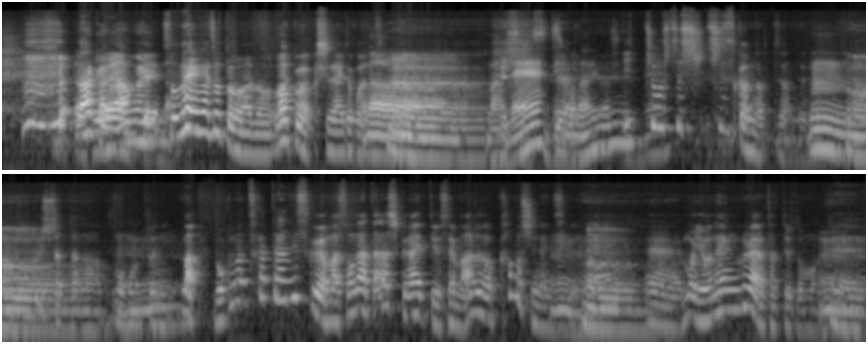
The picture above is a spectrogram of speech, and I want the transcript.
なんかねあんまりその辺がちょっとあのワクワクしないところなんですうん。まあねですそうなります一聴してし静かになってたんでね、うん。びっくりしちゃったな。もう本当に。まあ僕の使ってるディスクがまあそんな新しくないっていう線もあるのかもしれないんですけどね、うん。ええもう4年ぐらいは経ってると思うんで、うん。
